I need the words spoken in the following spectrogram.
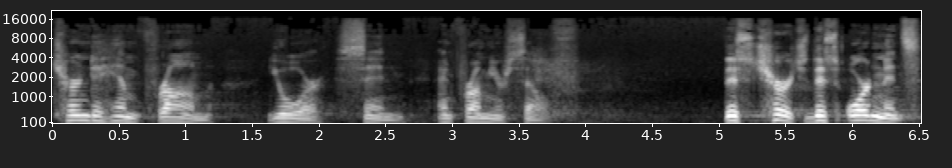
Turn to Him from your sin and from yourself. This church, this ordinance,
